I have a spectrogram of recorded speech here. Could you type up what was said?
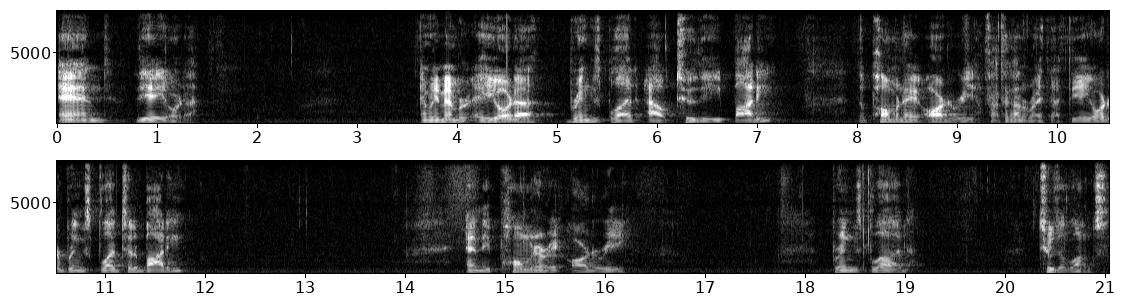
and the aorta. And remember, aorta brings blood out to the body. The pulmonary artery, in fact, I'm going to write that. The aorta brings blood to the body. And the pulmonary artery brings blood to the lungs.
